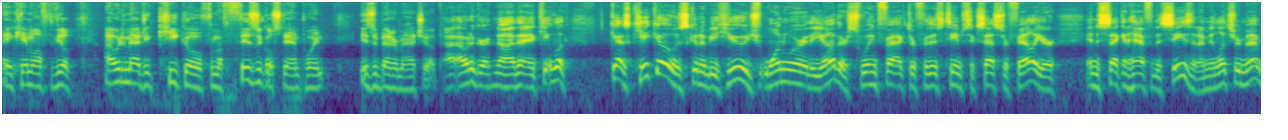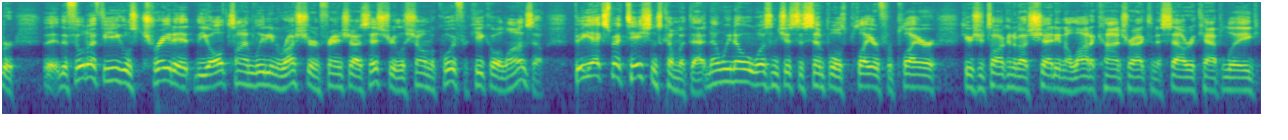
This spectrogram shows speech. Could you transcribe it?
and came off the field. I would imagine Kiko, from a physical standpoint, is a better matchup. I, would agree. No, I think look, guys, Kiko is going to be huge one way or the other. Swing factor for this team's success or failure in the second half of the season. I mean, let's remember the, the Philadelphia Eagles traded the all-time leading rusher in franchise history, LeSean McCoy, for Kiko Alonso. Big expectations come with that. Now we know it wasn't just as simple as player for player. Here's you're talking about shedding a lot of contract in a salary cap league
